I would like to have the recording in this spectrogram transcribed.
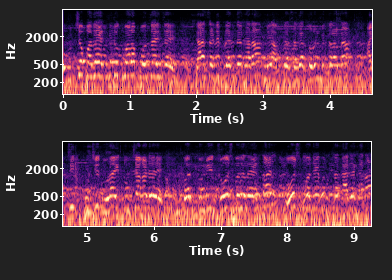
उच्च पद आहेत तिथे तुम्हाला पोहोचायचं आहे त्यासाठी प्रयत्न करा. मी आपल्या सगळ्या तरुण मित्रांना आजची पुढची धुराई तुमच्याकडे आहे. पण तुम्ही जोशमध्ये न येता होशमध्ये पुढचं कार्य करा.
